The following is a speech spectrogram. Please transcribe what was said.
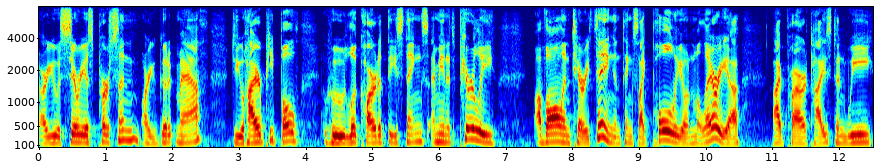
are you a serious person? Are you good at math? Do you hire people who look hard at these things? I mean, it's purely a voluntary thing, and things like polio and malaria I prioritized, and we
